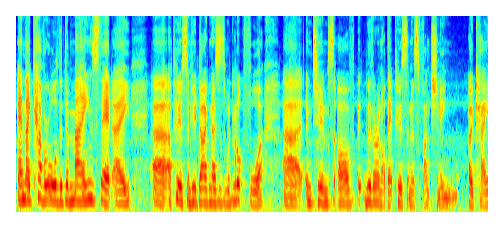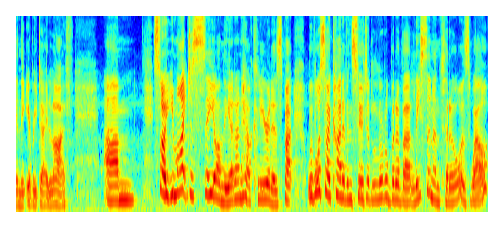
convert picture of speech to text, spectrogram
and they cover all the domains that a uh, a person who diagnoses would look for uh, in terms of whether or not that person is functioning okay in their everyday life. Um, so you might just see on there, I don't know how clear it is, but we've also kind of inserted a little bit of a lesson in te reo as well.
